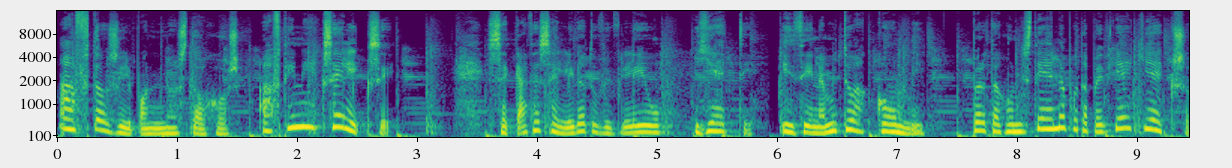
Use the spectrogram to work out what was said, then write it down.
Αυτός λοιπόν είναι ο στόχος, αυτή είναι η εξέλιξη. Σε κάθε σελίδα του βιβλίου «Γέτη, η δύναμη του ακόμη» πρωταγωνιστεί ένα από τα παιδιά εκεί έξω,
